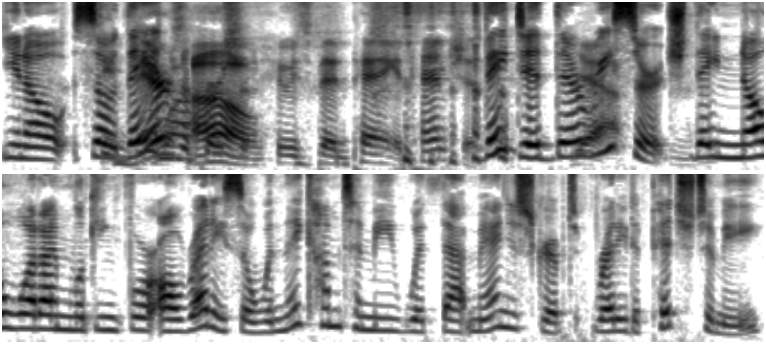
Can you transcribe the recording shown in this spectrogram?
You know, so See, they there's a Wow. person who's been paying attention. they did their Yeah. research. They know what I'm looking for already. So when they come to me with that manuscript ready to pitch to me,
